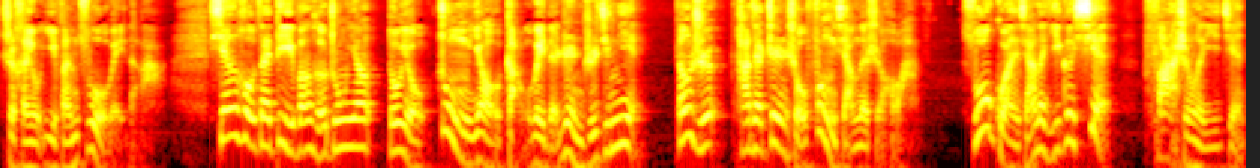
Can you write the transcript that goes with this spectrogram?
是很有一番作为的啊。先后在地方和中央都有重要岗位的任职经验。当时他在镇守凤翔的时候啊，所管辖的一个县发生了一件，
